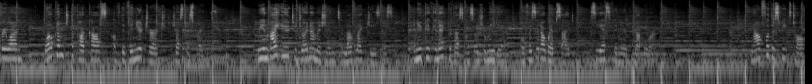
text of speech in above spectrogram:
everyone. Welcome to the podcast of the Vineyard Church, Chester Springs. We invite you to join our mission to love like Jesus, and you can connect with us on social media or visit our website, csvineyard.org. Now for this week's talk,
